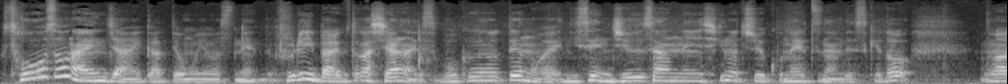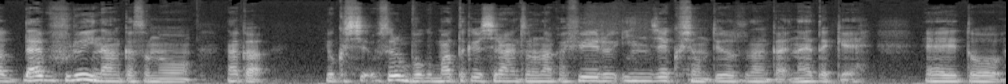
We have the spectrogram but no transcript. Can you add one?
そうそうないんじゃないかって思いますね。古いバイクとか知らないです。僕が乗ってるのは2013年式の中古のやつなんですけど、まあ、だいぶ古いなんかその、なんか、よくし、それも僕全く知らない、そのなんかフュエルインジェクションっていうのとなんか、何やったっけ？えっ、ー、と、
